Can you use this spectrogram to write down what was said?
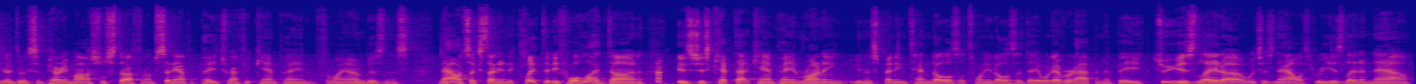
you know, doing some Perry Marshall stuff, and I'm setting up a paid traffic campaign for my own business. Now it's like starting to click that if all I'd done is just kept that campaign running, you know, spending ten dollars or twenty dollars a day, whatever it happened to be, two years later, which is now, or three years later now,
